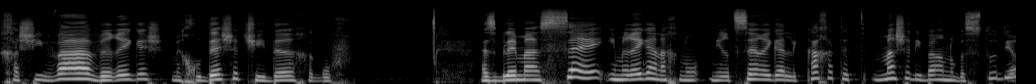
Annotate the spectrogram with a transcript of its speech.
חשיבה ורגש מחודשת שהיא דרך הגוף. אז למעשה, אם רגע אנחנו נרצה רגע לקחת את מה שדיברנו בסטודיו,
